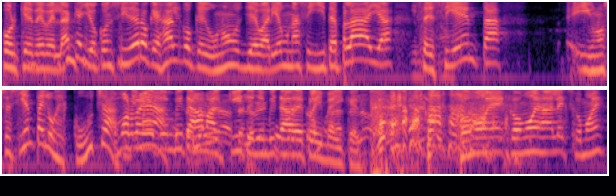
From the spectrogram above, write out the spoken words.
porque de verdad que yo considero que es algo que uno llevaría a una sillita de playa, se sienta y uno se sienta y los escucha. ¿Cómo tú invitas a Marquito y no invitas de Playmaker? ¿Cómo es, ¿Cómo es, Alex? ¿Cómo es?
